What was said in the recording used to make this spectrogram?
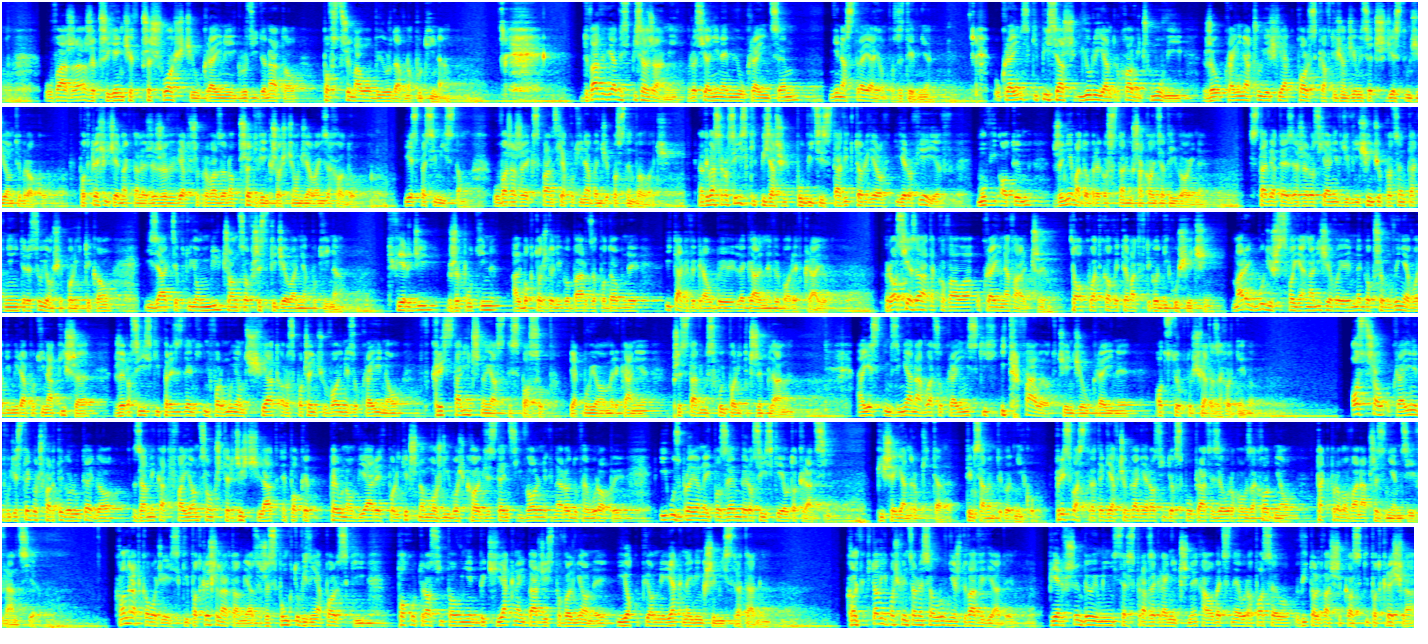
Uważa, że przyjęcie w przeszłości Ukrainy i Gruzji do NATO powstrzymałoby już dawno Putina. Dwa wywiady z pisarzami, Rosjaninem i Ukraińcem, nie nastrajają pozytywnie. Ukraiński pisarz Jurij Andruchowicz mówi, że Ukraina czuje się jak Polska w 1939 roku. Podkreślić jednak należy, że wywiad przeprowadzono przed większością działań Zachodu. Jest pesymistą. Uważa, że ekspansja Putina będzie postępować. Natomiast rosyjski pisarz i publicysta Wiktor Jerofiejew mówi o tym, że nie ma dobrego scenariusza końca tej wojny. Stawia tezę, że Rosjanie w 90% nie interesują się polityką i zaakceptują milcząco wszystkie działania Putina. Twierdzi, że Putin albo ktoś do niego bardzo podobny i tak wygrałby legalne wybory w kraju. Rosja zaatakowała, Ukraina walczy. To okładkowy temat w tygodniku sieci. Marek Budzisz w swojej analizie wojennego przemówienia Władimira Putina pisze, że rosyjski prezydent informując świat o rozpoczęciu wojny z Ukrainą w krystaliczno jasny sposób, jak mówią Amerykanie, przedstawił swój polityczny plan. A jest nim zmiana władz ukraińskich i trwałe odcięcie Ukrainy od struktur świata zachodniego. Ostrzał Ukrainy 24 lutego zamyka trwającą 40 lat epokę pełną wiary w polityczną możliwość koegzystencji wolnych narodów Europy i uzbrojonej po zęby rosyjskiej autokracji, pisze Jan Rokita w tym samym tygodniku. Prysła strategia wciągania Rosji do współpracy z Europą Zachodnią, tak promowana przez Niemcy i Francję. Konrad Kołodziejski podkreśla natomiast, że z punktu widzenia Polski pochód Rosji powinien być jak najbardziej spowolniony i okupiony jak największymi stratami. Konfliktowi poświęcone są również dwa wywiady. Pierwszym były minister spraw zagranicznych, a obecny europoseł Witold Waszykowski podkreśla,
